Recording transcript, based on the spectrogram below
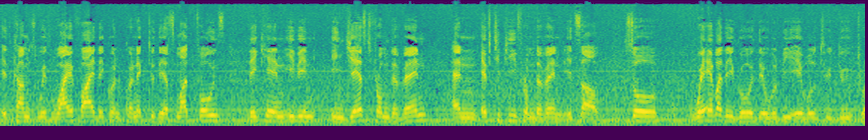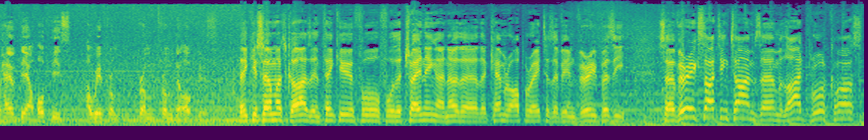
it comes with Wi-Fi. They can connect to their smartphones. They can even ingest from the van and FTP from the van itself. So wherever they go, they will be able to do to have their office away from from from the office. Thank you so much, guys, and thank you for for the training. I know the the camera operators have been very busy. So very exciting times. Um, live broadcast,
